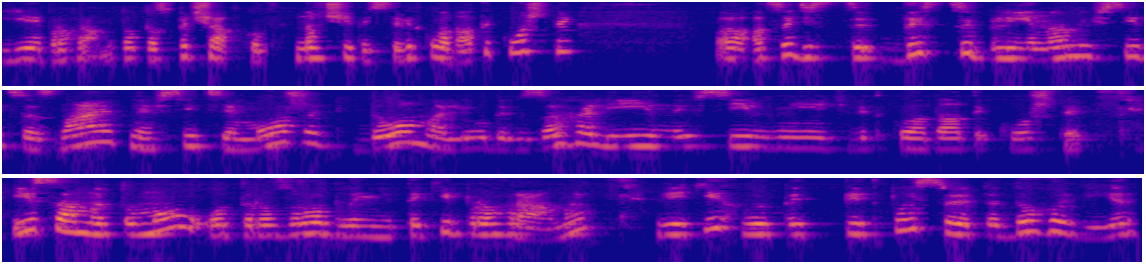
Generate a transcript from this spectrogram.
цієї програми. Тобто спочатку навчитися відкладати кошти, а це дисципліна, не всі це знають, не всі це можуть. Дома люди взагалі не всі вміють відкладати кошти. І саме тому от розроблені такі програми, в яких ви підписуєте договір,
